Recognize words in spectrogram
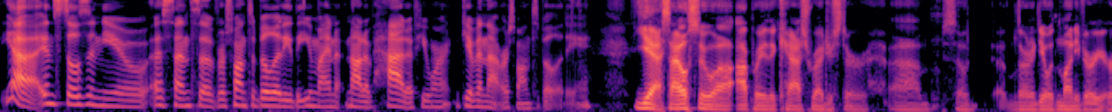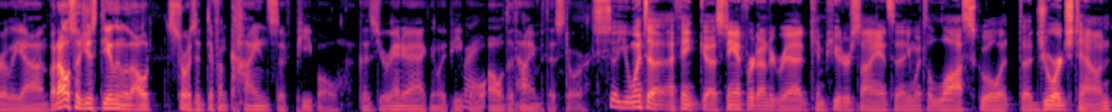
yeah instills in you a sense of responsibility that you might not have had if you weren't given that responsibility. Yes, I also uh, operated the cash register, um, so uh, learned to deal with money very early on. But also just dealing with all sorts of different kinds of people because you're interacting with people Right. all the time at the store. So you went to, I think, uh, Stanford undergrad, computer science, and then you went to law school at uh, Georgetown,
